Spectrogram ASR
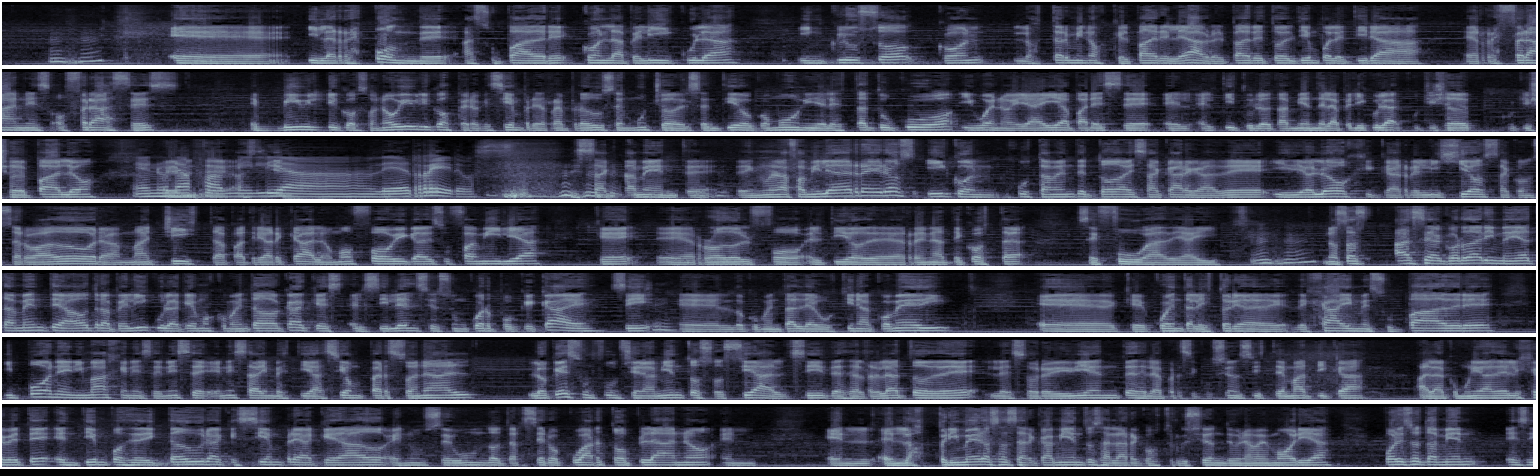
Eh, y le responde a su padre con la película, incluso con los términos que el padre le abre. El padre todo el tiempo le tira eh, refranes o frases bíblicos o no bíblicos, pero que siempre reproducen mucho del sentido común y del statu quo. Y bueno, y ahí aparece el, el título también de la película, Cuchillo de, Cuchillo de Palo. En una así- familia de herreros. Exactamente, en una familia de herreros y con justamente toda esa carga de ideológica, religiosa, conservadora, machista, patriarcal, homofóbica de su familia, que eh, Rodolfo, el tío de Renate Costa, se fuga de ahí. Nos ha- hace acordar inmediatamente a otra película que hemos comentado acá, que es El silencio es un cuerpo que cae, ¿sí? Sí. Eh, el documental de Agustina Comedi, eh, que cuenta la historia de, de Jaime, su padre, y pone en imágenes en, ese, en esa investigación personal lo que es un funcionamiento social, ¿sí? desde el relato de los sobrevivientes de la persecución sistemática a la comunidad LGBT en tiempos de dictadura, que siempre ha quedado en un segundo, tercero, cuarto plano en, en- en los primeros acercamientos a la reconstrucción de una memoria. Por eso también es,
